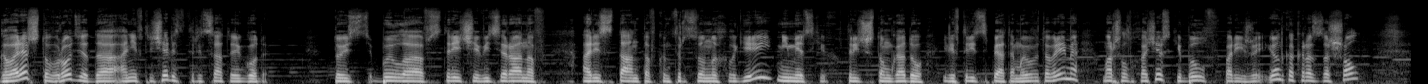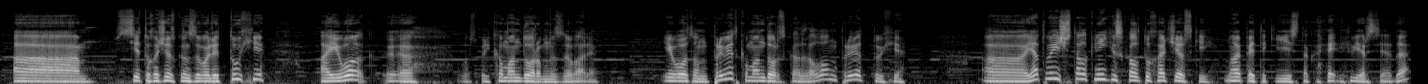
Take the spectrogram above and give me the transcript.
Говорят, что вроде, да, они встречались в 30-е годы. То есть была встреча ветеранов арестантов концентрационных лагерей немецких в 1936 году или в 1935, и в это время маршал Тухачевский был в Париже. И он как раз зашел, а, все Тухачевского называли Тухи, а его, э, господи, командором называли. И вот он, привет, командор, сказал он, привет, Тухи. «А, я твои читал книги, сказал Тухачевский. Ну, опять-таки, есть такая версия, да?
